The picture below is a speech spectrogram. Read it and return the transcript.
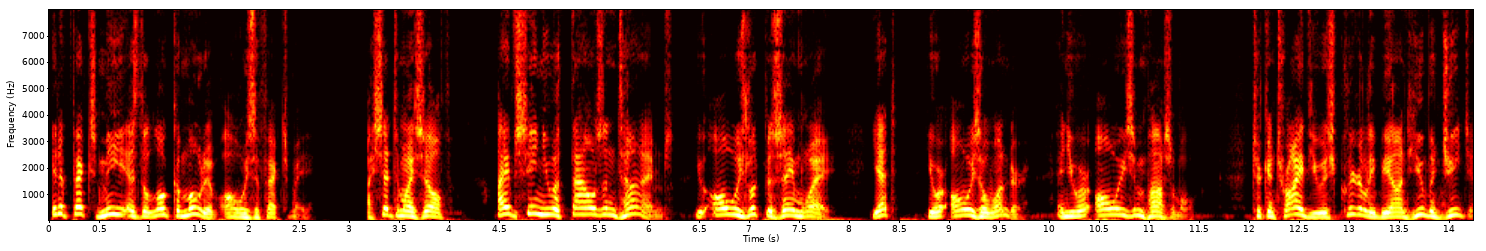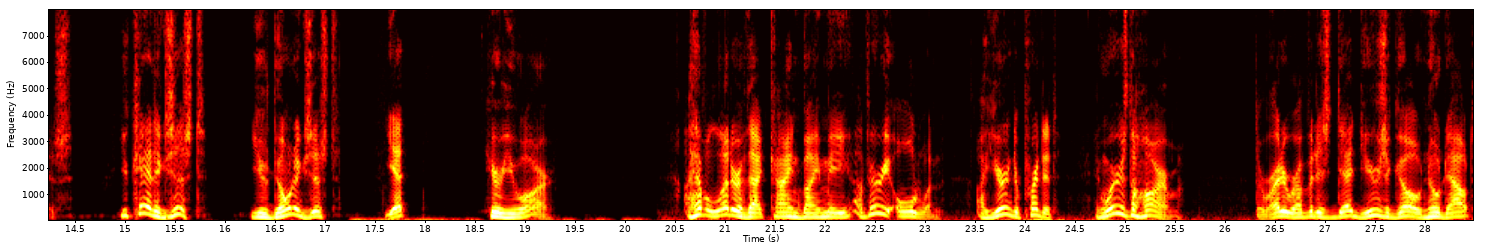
It affects me as the locomotive always affects me. I said to myself, I have seen you a thousand times. You always look the same way. Yet you are always a wonder, and you are always impossible. To contrive you is clearly beyond human genius. You can't exist. You don't exist. Yet here you are. I have a letter of that kind by me, a very old one. I yearn to print it, and where is the harm? The writer of it is dead years ago, no doubt,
